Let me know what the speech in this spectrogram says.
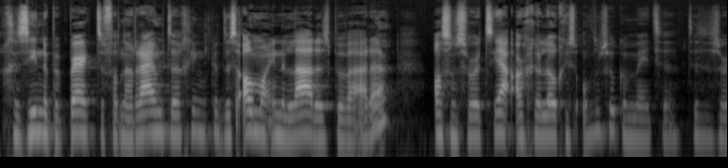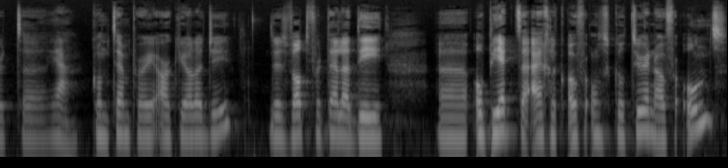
gezien de beperkte van de ruimte, ging ik het dus allemaal in de lades bewaren. Als een soort ja, archeologisch onderzoek, een beetje. Het is een soort uh, ja, contemporary archaeology. Dus wat vertellen die uh, objecten eigenlijk over onze cultuur en over ons?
